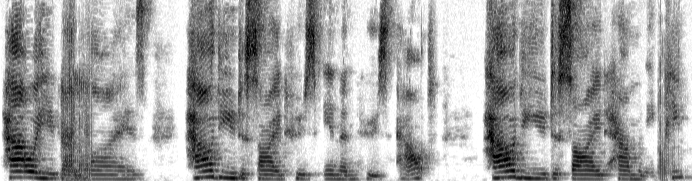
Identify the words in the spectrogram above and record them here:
how are you going to analyze, how do you decide who's in and who's out, how do you decide how many people,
